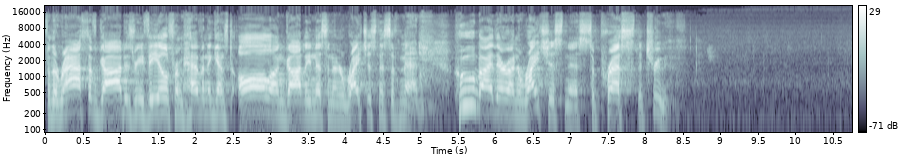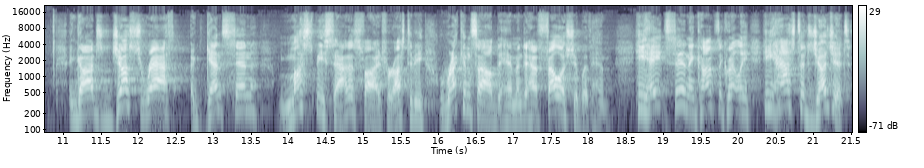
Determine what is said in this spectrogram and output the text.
For the wrath of God is revealed from heaven against all ungodliness and unrighteousness of men, who by their unrighteousness suppress the truth. And God's just wrath against sin must be satisfied for us to be reconciled to Him and to have fellowship with Him. He hates sin, and consequently, He has to judge it.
